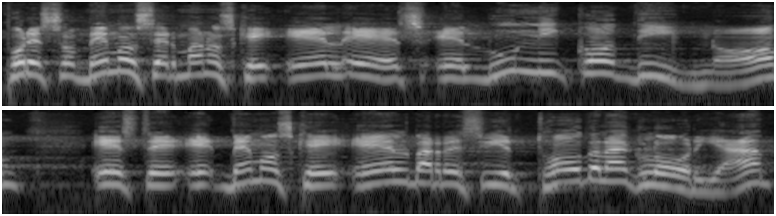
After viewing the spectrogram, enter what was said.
Por eso vemos, hermanos, que Él es el único digno. Este, eh, vemos que Él va a recibir toda la gloria.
